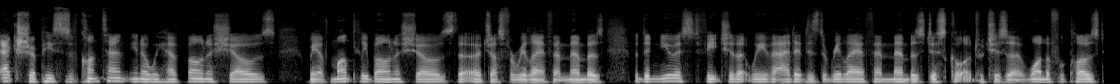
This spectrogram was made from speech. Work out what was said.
extra pieces of content. You know, we have bonus shows, we have monthly bonus shows that are just for Relay FM members. But the newest feature that we've added is the Relay FM members Discord, which is a wonderful closed,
